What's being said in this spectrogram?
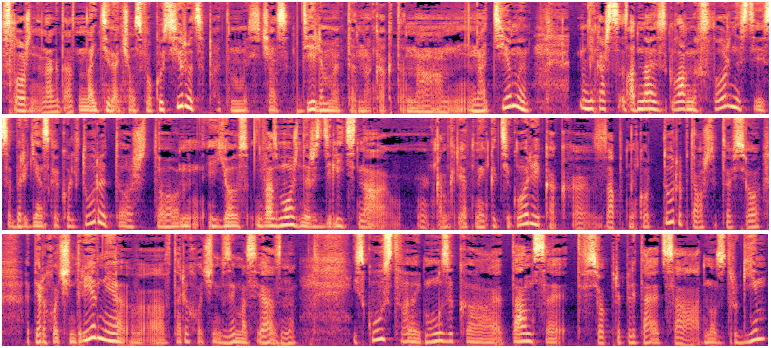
Сложно иногда найти на чем сфокусироваться, поэтому мы сейчас делим это на как-то на, на темы. Мне кажется, одна из главных сложностей с аборигенской культурой то, что ее невозможно разделить на конкретные категории, как э, западной культуры, потому что это все, во-первых, очень древнее, а во-вторых, очень взаимосвязано. Искусство, музыка, танцы, это все приплетается одно с другим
